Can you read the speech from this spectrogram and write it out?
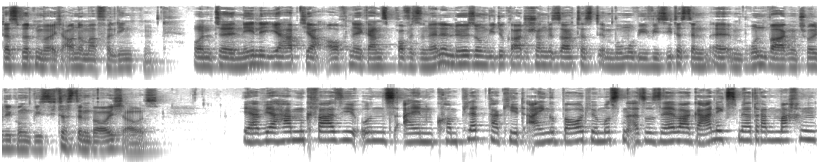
Das würden wir euch auch nochmal verlinken. Und äh, Nele, ihr habt ja auch eine ganz professionelle Lösung, wie du gerade schon gesagt hast, im Wohnmobil. Wie sieht das denn, äh, im Wohnwagen, Entschuldigung, wie sieht das denn bei euch aus? Ja, wir haben quasi uns ein Komplettpaket eingebaut. Wir mussten also selber gar nichts mehr dran machen.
